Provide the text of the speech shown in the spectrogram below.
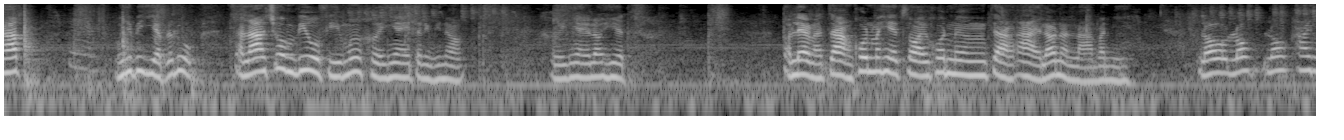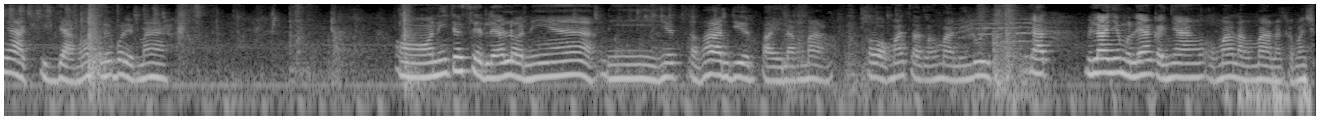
ครับโอ้ยอย่าไปเหยียบแล้วลูกซาราชมวิวฝีมือเคยไงตอนนี้พี่น้องเคยไงเราเฮ็ด ตอนแรกนะจ้างคนมาเฮ็ดซอยคนหนึ่งจ้างอ้ายแล้วนั่นลาบันนี้แล้วแล้วแล้วค่ายากกิดอย่างเราก็เลยบ่ได้มาอ๋อ นี่จะเสร็จแล้วเหรอเนี่ย นี่เฮ็ดสะพานยืนไปหลังบ้านก็ออกมาจากหลังบ้านนี่ลุยยัด เวลายังเหมือนแรงกับยางออกมาหลังบ้านแล้วก็มาช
